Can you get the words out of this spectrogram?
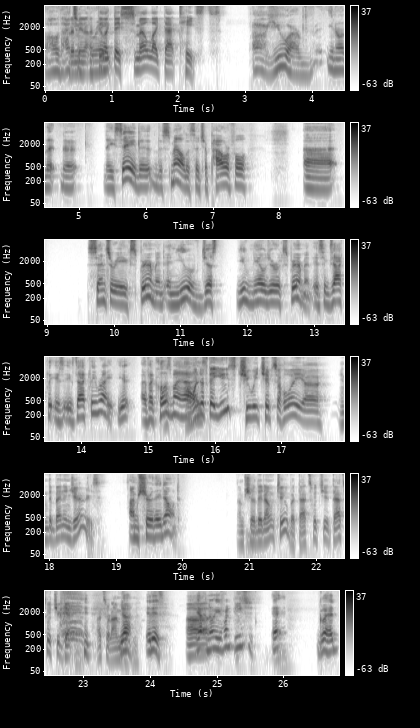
Oh, But that's I mean, a I great. feel like they smell like that tastes. Oh, you are. You know that the they say the the smell is such a powerful uh, sensory experiment, and you have just you've nailed your experiment. It's exactly it's exactly right. You, if I close my eyes, I wonder if they use Chewy Chips Ahoy uh, in the Ben and Jerry's. I'm sure they don't. I'm sure they don't too, but that's what you that's what you're getting. That's what I'm Yeah, getting. it is. Uh, yeah, no, you're fine. These, Eh, go ahead.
